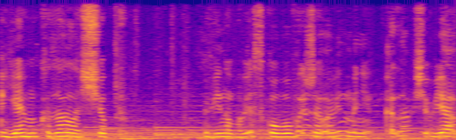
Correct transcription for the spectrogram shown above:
Я йому казала, щоб він обов'язково вижив, а він мені казав, щоб я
